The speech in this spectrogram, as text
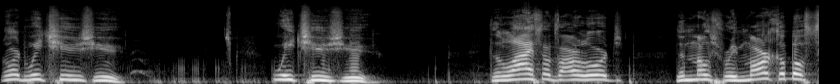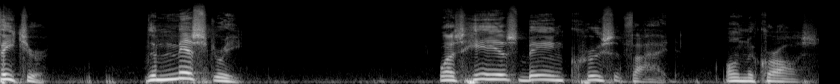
Lord, we choose you. We choose you. The life of our Lord, the most remarkable feature, the mystery was his being crucified on the cross.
